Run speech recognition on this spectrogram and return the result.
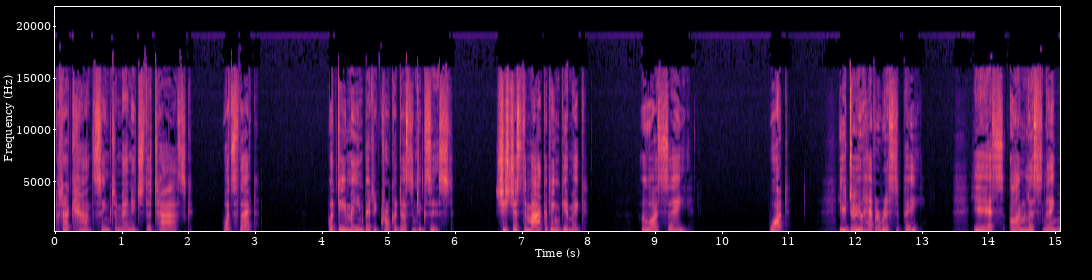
but I can't seem to manage the task. What's that? What do you mean Betty Crocker doesn't exist? She's just a marketing gimmick. Oh, I see. What? You do have a recipe? Yes, I'm listening.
